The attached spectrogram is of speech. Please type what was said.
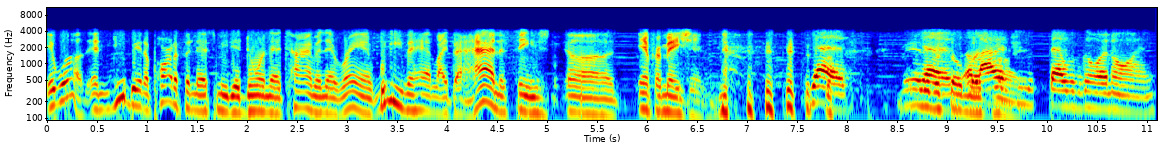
It was, and you being a part of Finesse Media during that time and that ran, we even had like behind the scenes uh, information. Yes, man, yes, was so a lot fun. of juice that was going on.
